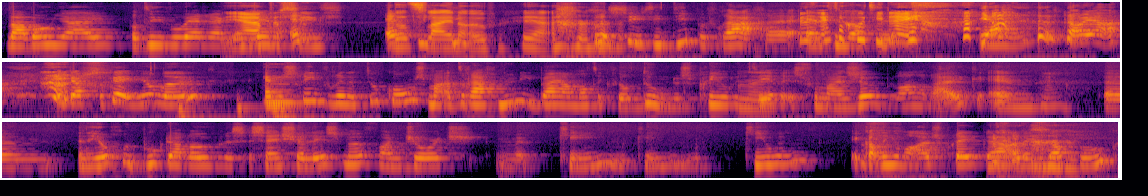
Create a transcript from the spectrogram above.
waar woon jij? Wat doe je voor werk? Ja, echt- precies. Echt Dat sla je dan over. Ja. Precies, die diepe vragen. Vind het echt een goed ik- idee. Ja, nou ja, ik dacht, oké, heel leuk. En misschien voor in de toekomst, maar het draagt nu niet bij aan wat ik wil doen. Dus prioriteren is voor mij zo belangrijk. En Ja. ehm, een heel goed boek daarover is Essentialisme van George McKean. McKean McEwen. Ik kan het niet helemaal uitspreken, alleen dat boek.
